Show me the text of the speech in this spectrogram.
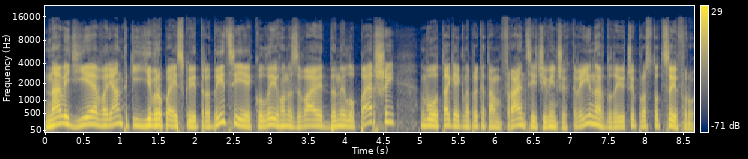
Навіть є варіант такої європейської традиції, коли його називають Данило І, ну, так як, наприклад, там в Франції чи в інших країнах, додаючи просто цифру.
